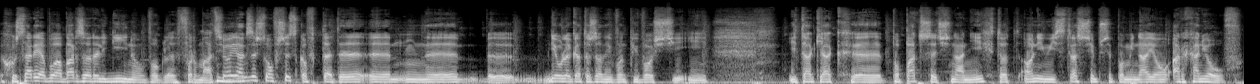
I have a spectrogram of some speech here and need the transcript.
e, husaria była bardzo religijną w ogóle formacją, jak zresztą wszystko wtedy, y, y, y, nie ulega to żadnej wątpliwości i i tak jak e, popatrzeć na nich, to oni mi strasznie przypominają archaniołów.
